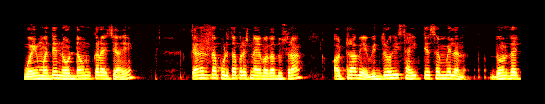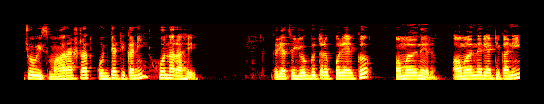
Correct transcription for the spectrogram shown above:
वहीमध्ये नोट डाऊन करायची आहे. त्यानंतरचा पुढचा प्रश्न आहे बघा दुसरा. अठरावे विद्रोही साहित्य संमेलन दोन हजार चोवीस महाराष्ट्रात कोणत्या ठिकाणी होणार आहे? तर याचं योग्य उत्तर पर्याय क अमळनेर. अमळनेर या ठिकाणी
